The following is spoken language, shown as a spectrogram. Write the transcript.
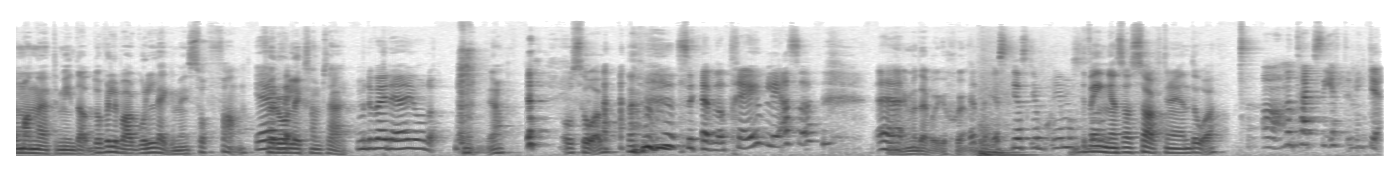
och man äter middag, då vill jag bara gå och lägga mig i soffan. Ja, jag för att liksom så här, Men det var ju det jag gjorde. ja. Och sov. Så jävla trevlig alltså. Eh, Nej men det var ju skönt. jag, jag, jag, ska, jag måste... Det var ingen som saknade dig ändå. Ja, men tack så jättemycket.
